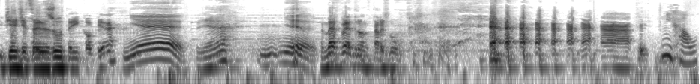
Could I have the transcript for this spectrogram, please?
wiecie co jest żółte i kopie? Nie, Nie? Nie. Mefedron targu. Michał,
